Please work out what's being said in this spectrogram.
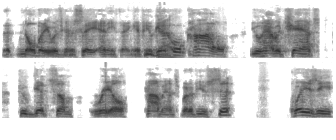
that nobody was going to say anything. If you get O'Connell, you have a chance to get some real comments. But if you sit Kwesi,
